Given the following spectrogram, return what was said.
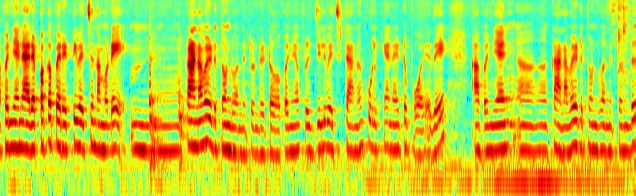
അപ്പം ഞാൻ അരപ്പൊക്കെ പുരട്ടി വെച്ച് നമ്മുടെ കണവ എടുത്തുകൊണ്ട് വന്നിട്ടുണ്ട് കേട്ടോ. അപ്പം ഞാൻ ഫ്രിഡ്ജിൽ വെച്ചിട്ടാണ് കുളിക്കാനായിട്ട് പോയത്. അപ്പം ഞാൻ കണവ എടുത്തുകൊണ്ട് വന്നിട്ടുണ്ട്.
